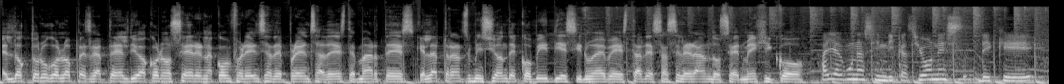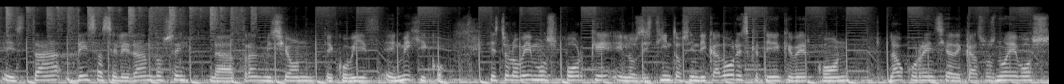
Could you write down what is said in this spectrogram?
El doctor Hugo López Gatel dio a conocer en la conferencia de prensa de este martes que la transmisión de COVID-19 está desacelerándose en México. Hay algunas indicaciones de que está desacelerándose la transmisión de COVID en México. Esto lo vemos porque en los distintos indicadores que tienen que ver con la ocurrencia de casos nuevos,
